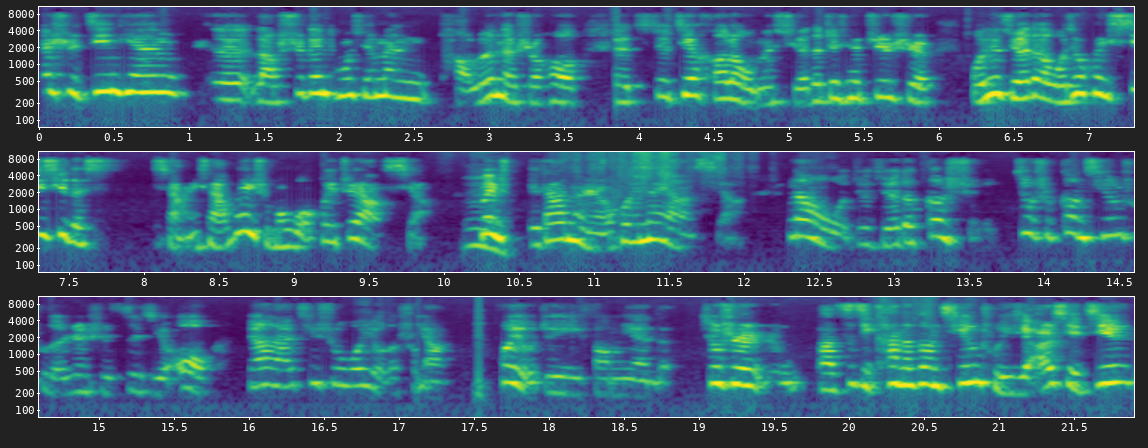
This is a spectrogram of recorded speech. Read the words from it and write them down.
但是今天呃，老师跟同学们讨论的时候，呃，就结合了我们学的这些知识，我就觉得我就会细细的想一下，为什么我会这样想？为什么其他的人会那样想？那我就觉得更是，就是更清楚的认识自己哦。原来其实我有的时候会有这一方面的，就是把自己看得更清楚一些，而且接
